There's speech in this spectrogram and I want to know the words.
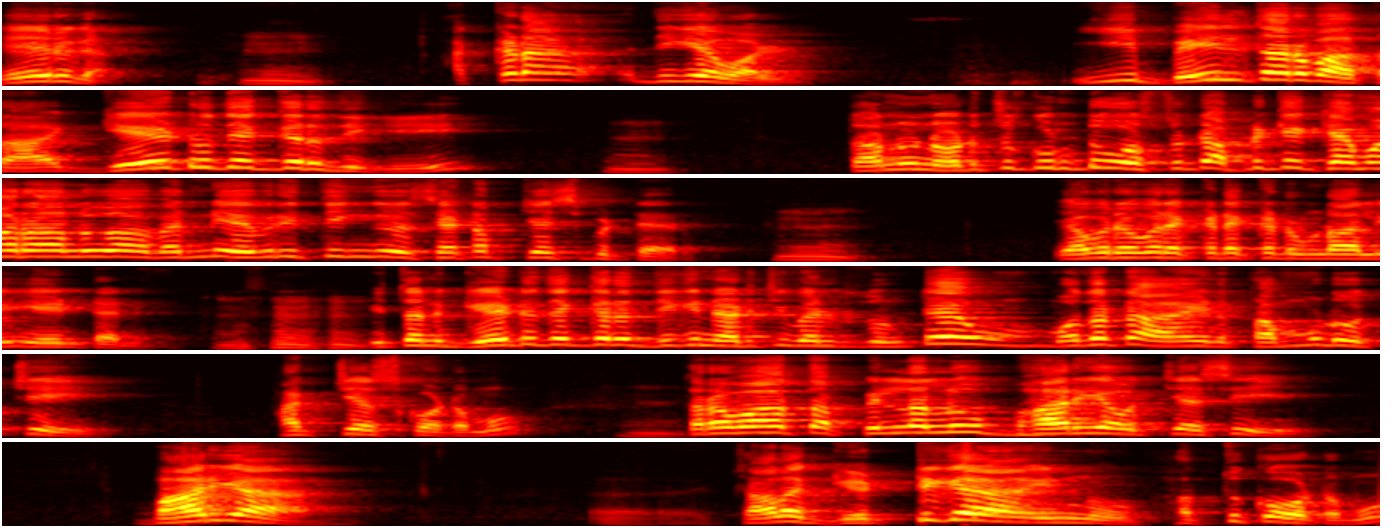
నేరుగా. అక్కడ దిగేవాళ్ళు. ఈ బెయిల్ తర్వాత గేటు దగ్గర దిగి ఉమ్, తను నడుచుకుంటూ వస్తుంటే అప్పటికే కెమెరాలు అవన్నీ ఎవ్రీథింగ్ సెటప్ చేసి పెట్టారు. ఉమ్, ఎవరెవరు ఎక్కడెక్కడ ఉండాలి ఏంటని. ఉమ్, ఇతను గేటు దగ్గర దిగి నడిచి వెళ్తుంటే మొదట ఆయన తమ్ముడు వచ్చి హక్ చేసుకోవటము. తర్వాత పిల్లలు భార్య వచ్చేసి భార్య చాలా గట్టిగా ఆయన్ను హత్తుకోవటము.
